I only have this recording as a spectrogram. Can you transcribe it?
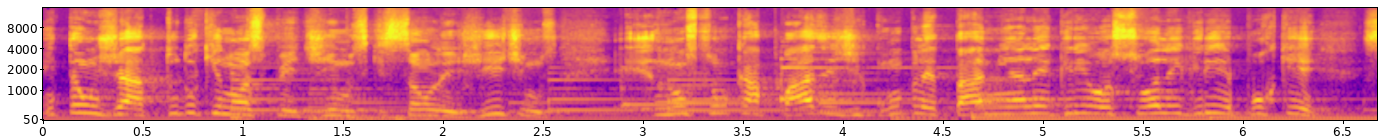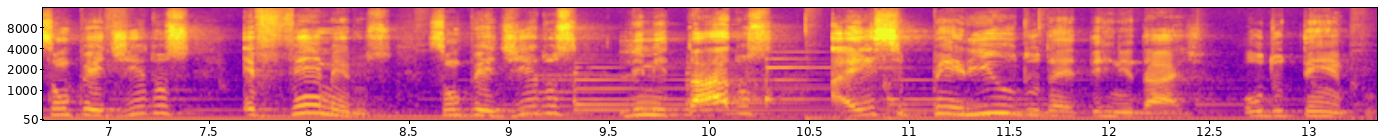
Então já tudo que nós pedimos, que são legítimos, eh, não são capazes de completar a minha alegria ou a sua alegria, porque são pedidos efêmeros, são pedidos limitados a esse período da eternidade ou do tempo.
